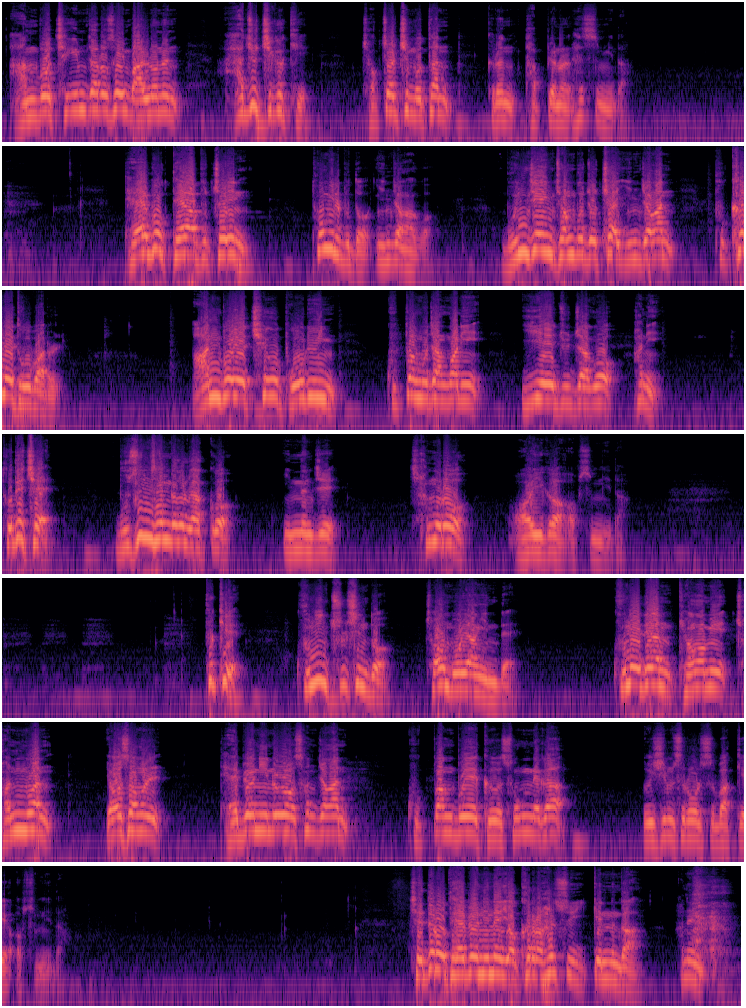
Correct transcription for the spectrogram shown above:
안보 책임자로서의 말로는 아주 지극히 적절치 못한 그런 답변을 했습니다. 대북 대화 부처인 통일부도 인정하고 문재인 정부조차 인정한 북한의 도발을 안보의 최후 보류인 국방부 장관이 이해해 주자고 하니 도대체 무슨 생각을 갖고 있는지 참으로 어이가 없습니다. 특히 군인 출신도 저 모양인데 군에 대한 경험이 전무한 여성을 대변인으로 선정한 국방부의 그 속내가 의심스러울 수밖에 없습니다. 제대로 대변인의 역할을 할 수 있겠는가 하는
